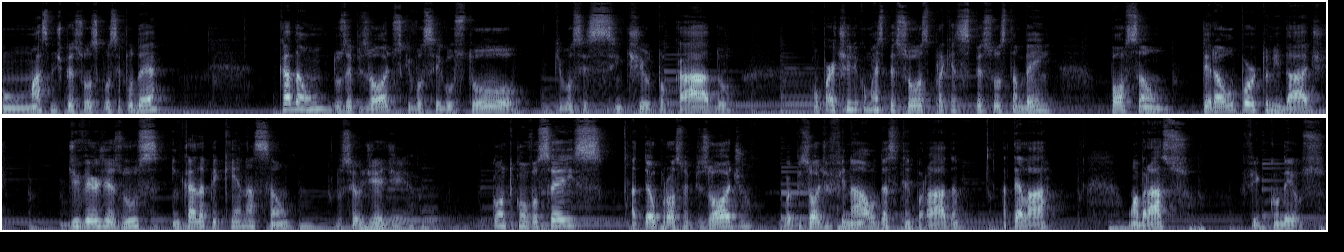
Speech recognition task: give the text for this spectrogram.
com o máximo de pessoas que você puder cada um dos episódios que você gostou, que você se sentiu tocado. Compartilhe com mais pessoas para que essas pessoas também possam ter a oportunidade de ver Jesus em cada pequena ação do seu dia a dia. Conto com vocês. Até o próximo episódio, o episódio final dessa temporada. Até lá. Um abraço. Fique com Deus.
